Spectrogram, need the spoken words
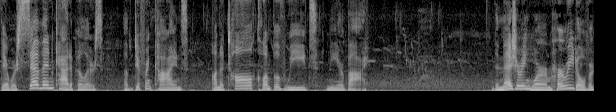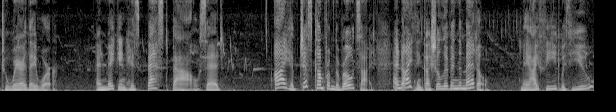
there were seven caterpillars of different kinds on a tall clump of weeds nearby. The measuring worm hurried over to where they were, and making his best bow, said, I have just come from the roadside, and I think I shall live in the meadow. May I feed with you?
